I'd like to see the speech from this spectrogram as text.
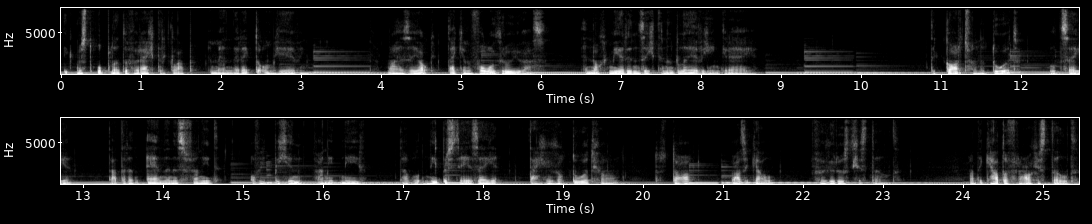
Ik moest opletten voor rechterklap in mijn directe omgeving. Maar hij zei ook dat ik in volle groei was en nog meer inzicht in het leven ging krijgen. De kaart van de dood wil zeggen dat er een einde is van iets of het begin van iets nieuw. Dat wil niet per se zeggen dat je gaat doodgaan. Dus daar was ik al gerustgesteld. Want ik had de vraag gesteld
